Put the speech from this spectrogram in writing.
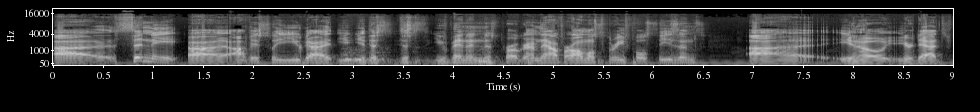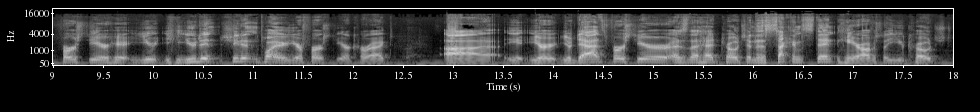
Uh, Sydney, uh, obviously you guys, you, you this, this, you've been in this program now for almost three full seasons uh, you know, your dad's first year here. You you didn't she didn't play your first year, correct? Uh, your your dad's first year as the head coach and then second stint here. Obviously, you coached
